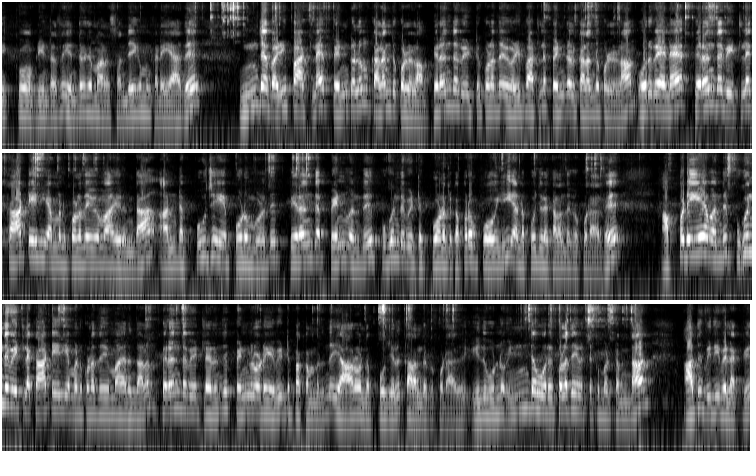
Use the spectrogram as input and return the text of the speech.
நிற்கும் அப்படின்றது எந்த விதமான சந்தேகமும் கிடையாது. இந்த வழிபாட்டில் பெண்களும் கலந்து கொள்ளலாம். பிறந்த வீட்டு குலதெய்வ வழிபாட்டில் பெண்கள் கலந்து கொள்ளலாம். ஒருவேளை பிறந்த வீட்டில் காட்டேரி அம்மன் குலதெய்வமாக இருந்தால் அந்த பூஜையை போடும்பொழுது பிறந்த பெண் வந்து புகுந்த வீட்டுக்கு போனதுக்கப்புறம் போய் அந்த பூஜையில் கலந்துக்க கூடாது. அப்படியே வந்து புகுந்த வீட்டில் காட்டேரி அம்மன் குலதெய்வமாக இருந்தாலும் பிறந்த வீட்டில இருந்து பெண்களுடைய வீட்டு பக்கம் இருந்து யாரும் அந்த பூஜையில் கலந்துக்க கூடாது. இது ஒன்று இந்த ஒரு குலதெய்வத்துக்கு மட்டும்தான் அது விதிவிலக்கு.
